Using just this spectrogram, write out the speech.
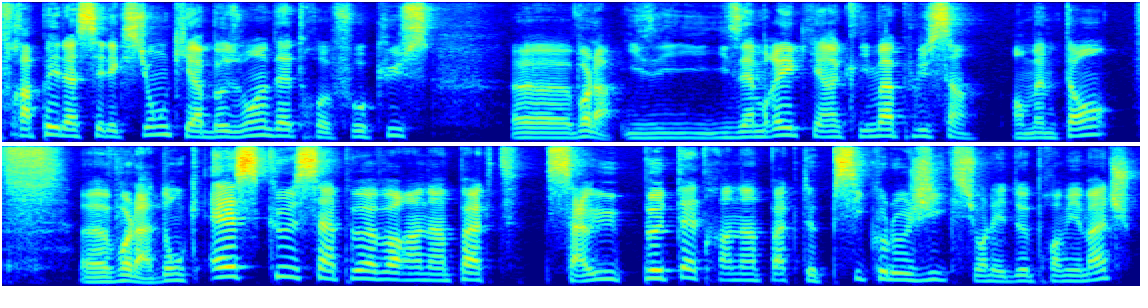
frapper la sélection qui a besoin d'être focus euh, voilà, ils, aimeraient qu'il y ait un climat plus sain. En même temps, euh, voilà. Donc, est-ce que ça peut avoir un impact? Ça a eu peut-être un impact psychologique sur les deux premiers matchs.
